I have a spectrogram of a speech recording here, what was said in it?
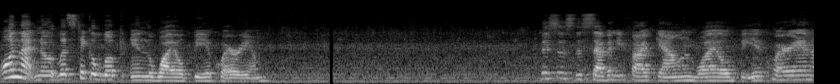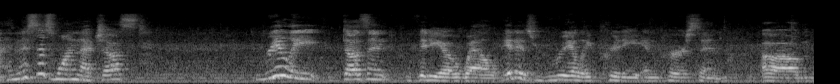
On that note, let's take a look in the Wild Bee Aquarium. This is the 75 gallon Wild Bee Aquarium, and this is one that just really doesn't video well. It is really pretty in person. Um,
